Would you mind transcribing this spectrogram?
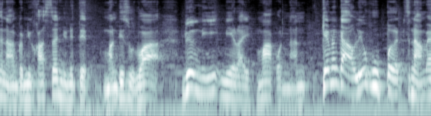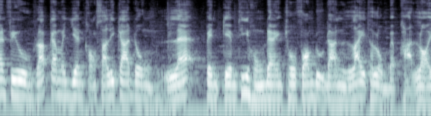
สนามกับนิวคาสเซิลยูไนเต็ดมันพิสูจน์ว่าเรื่องนี้มีอะไรมากกว่านั้น เกมดังกล่าวลิเวอร์พูลเปิดสนามแอนฟิลด์รับการมาเยือนของสาลิกาดง และเป็นเกมที่หงแดงโชว์ฟอร์มดุดัน ไล่ถล่มแบบขาดลอย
